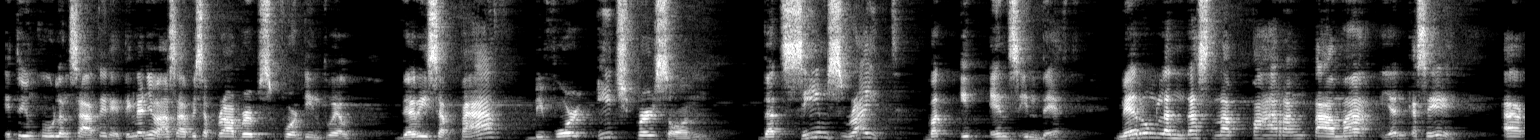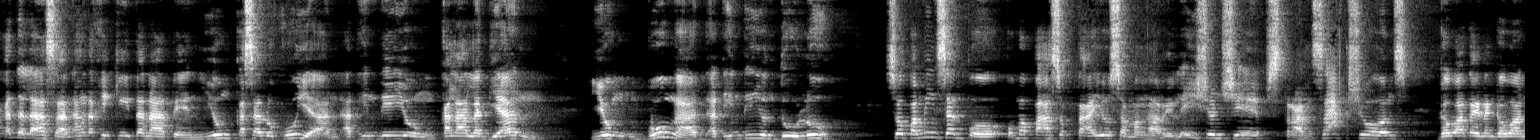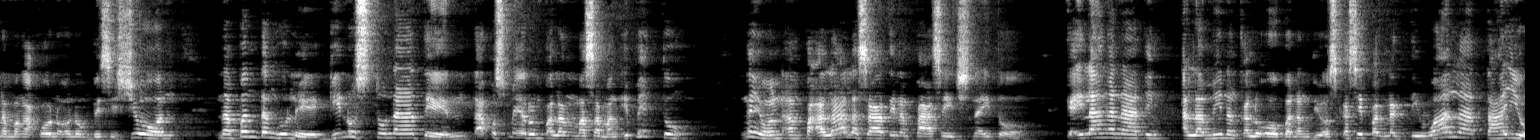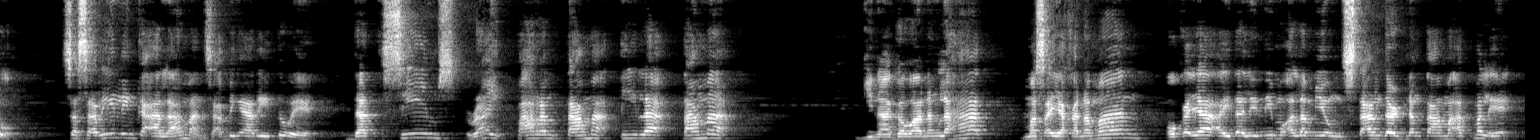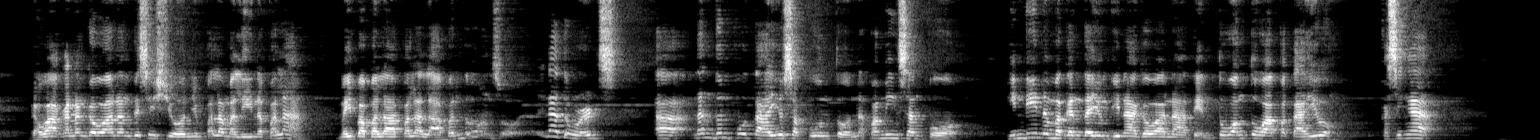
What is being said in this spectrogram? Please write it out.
ito yung kulang sa atin eh. Tingnan nyo ha, sabi sa Proverbs 14.12, There is a path before each person that seems right, but it ends in death. Merong landas na parang tama. Yan kasi, ah, kadalasan ang nakikita natin yung kasalukuyan at hindi yung kalalagyan, yung bungad at hindi yung dulo. So paminsan po, pumapasok tayo sa mga relationships, transactions, gawa tayo ng gawa ng mga kono-onong desisyon na bandang huli, ginusto natin tapos mayroon palang masamang epekto. Ngayon, ang paalala sa atin ng passage na ito, kailangan nating alamin ang kalooban ng Diyos kasi pag nagtiwala tayo sa sariling kaalaman, sabi nga rito eh, that seems right, parang tama, tila tama, ginagawa ng lahat, masaya ka naman, o kaya ay dahil hindi mo alam yung standard ng tama at mali, gawa ka ng gawa ng desisyon, yung pala mali na pala. May babala pala laban doon. So, in other words, uh, nandun po tayo sa punto na paminsan po, hindi na maganda yung ginagawa natin, tuwang-tuwa pa tayo. Kasi nga,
